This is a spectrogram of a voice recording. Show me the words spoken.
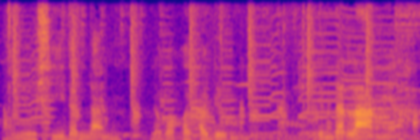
เอานิ้วชี้ดันๆ แล้วก็ค่อยๆดึง ดึงด้านล่างเนี้ยนะคะ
